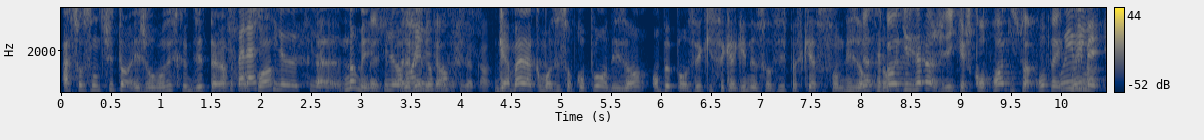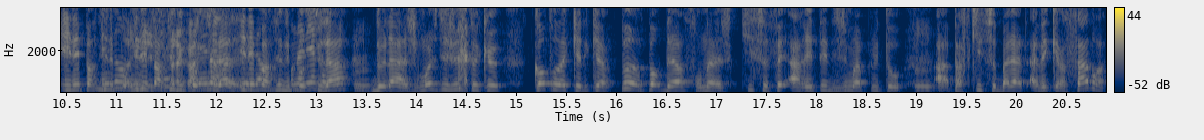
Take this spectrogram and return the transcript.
à 68 ans, et je rebondis ce que disait tout à l'heure François, qui le- qui le- euh, non mais Mais qui c'est le vous rend avez- inoffensif. d'accord. Gamal a commencé son propos en disant on peut penser que c'est quelqu'un d'innocensif parce qu'il a 70 ans. Non, c'est pas moi qui dis ça, non. J'ai dit que je comprends qu'il soit trompé. Oui, oui, mais il est parti, du- il je- est je parti postulat, ça. il est parti du On a bien postulat de l'âge. Moi, je dis juste que quand on a quelqu'un, peu importe d'ailleurs son âge, qui se fait arrêter 18 mois plus tôt ah, parce qu'il se balade avec un sabre,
